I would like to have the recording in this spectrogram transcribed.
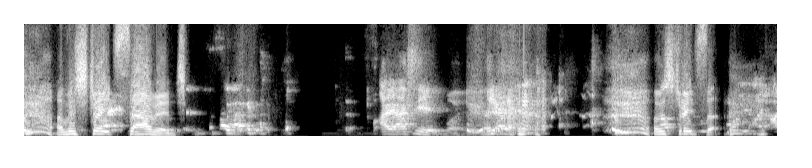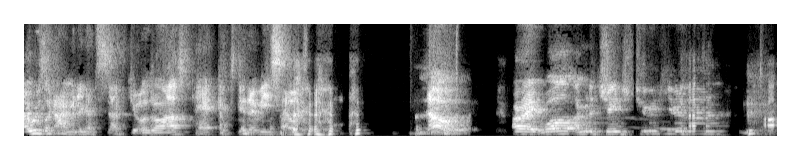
I'm a straight savage. I actually hate boys. Yeah. I'm a straight. Sa- I, I was like, I'm gonna get Seth Jones on last pick. It's gonna be so. no. All right. Well, I'm gonna change tune here then. Uh, a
